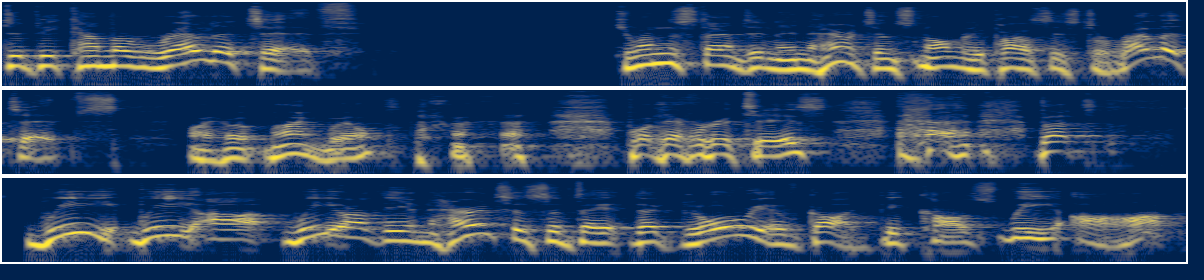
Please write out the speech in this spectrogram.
to become a relative. Do you understand? An inheritance normally passes to relatives. I hope mine will, whatever it is. but we, we are, we are the inheritors of the, the glory of God because we are,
